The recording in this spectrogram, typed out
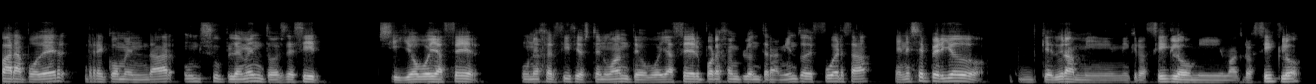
para poder recomendar un suplemento. Es decir, si yo voy a hacer un ejercicio extenuante o voy a hacer, por ejemplo, entrenamiento de fuerza, en ese periodo que dura mi microciclo o mi macrociclo,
